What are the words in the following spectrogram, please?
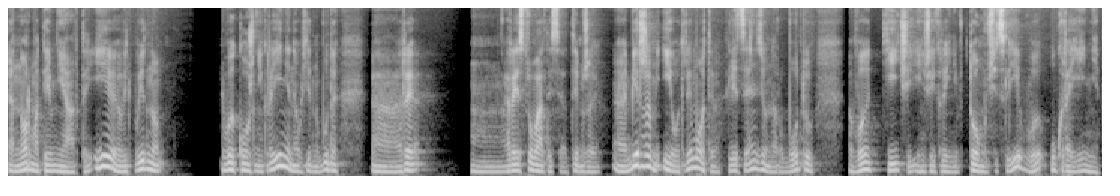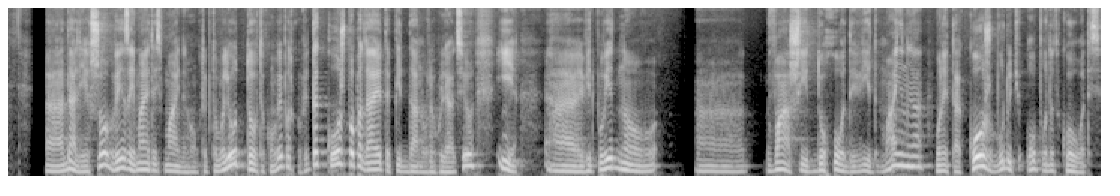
нормативні акти. І відповідно в кожній країні необхідно буде е, ре, реєструватися тим же е, біржам і отримувати ліцензію на роботу в тій чи іншій країні, в тому числі в Україні. Е, Далі, якщо ви займаєтесь майнингом криптовалют, то в такому випадку ви також попадаєте під дану регуляцію, і е, відповідно е, ваші доходи від майнінга вони також будуть оподатковуватися.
